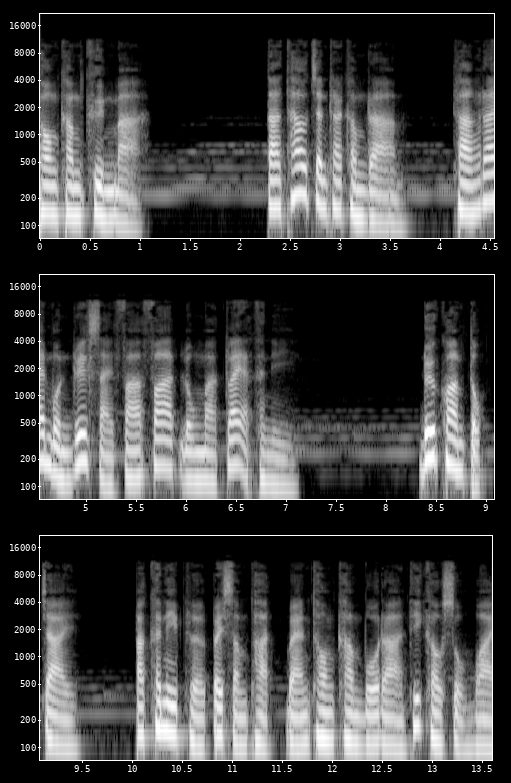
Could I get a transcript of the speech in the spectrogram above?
ทองคำคืนมา ตาเท่าจันทราคำรามพลางไร้มนเรียกสายฟ้าฟาดลงมาใกล้อัคนี ด้วยความตกใจ อัคนีเผลอไปสัมผัสแหวนทองคำโบราณที่เขาสวมไว้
